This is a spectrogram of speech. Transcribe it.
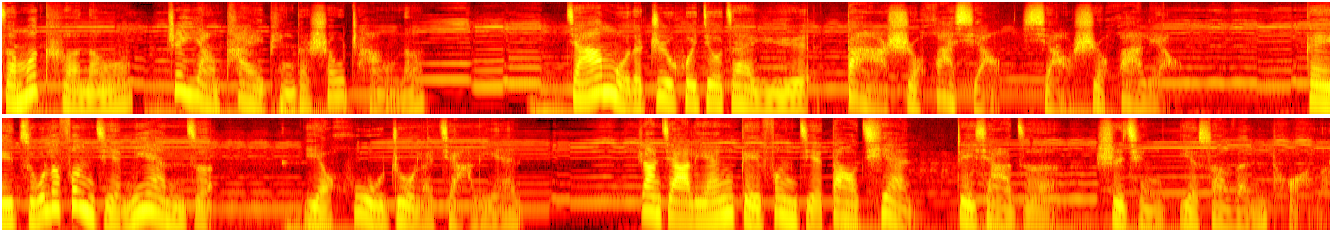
怎么可能这样太平的收场呢？贾母的智慧就在于大事化小，小事化了，给足了凤姐面子，也护住了贾琏，让贾琏给凤姐道歉。这下子。事情也算稳妥了。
